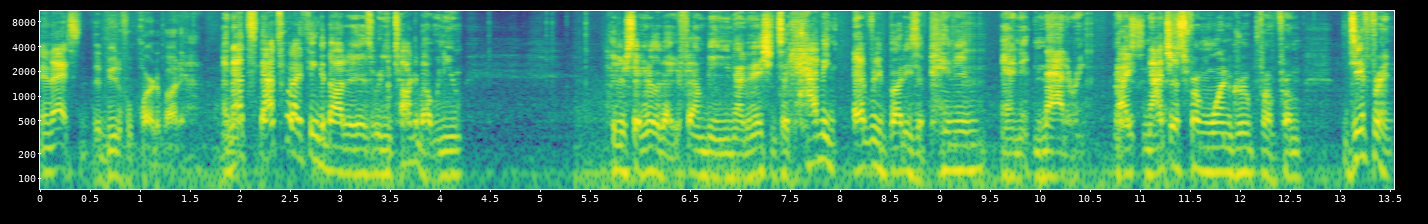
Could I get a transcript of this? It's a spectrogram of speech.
and that's the beautiful part about it. And that's that's what I think about it is when you talk about when you like you were saying earlier about your family being United Nations, like having everybody's opinion and it mattering, right? Yes, Not yes. just from one group, from from different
